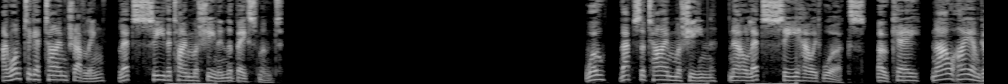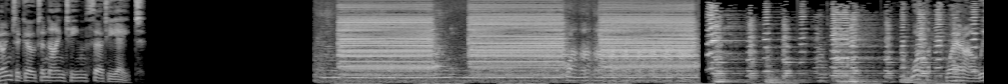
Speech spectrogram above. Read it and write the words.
I want to get time traveling, let's see the time machine in the basement. Whoa, that's a time machine, now let's see how it works. Okay, now I am going to go to 1938. What the, where are we?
